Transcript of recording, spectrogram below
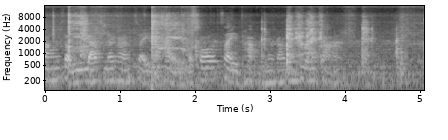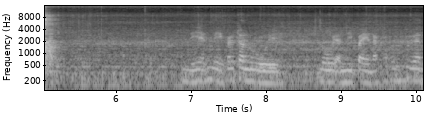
มังสวิรัตนะคะ ใส่ไข่แล้วก็ใส่ผักนะคะเพื่อนๆค่ะอันนี้เมย์ก็จะโรยโรยอันนี้ไปนะคะเพื่อน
